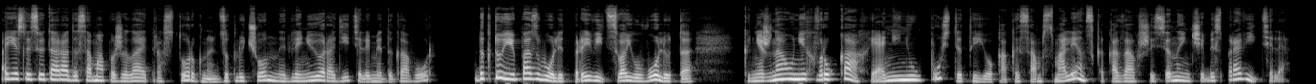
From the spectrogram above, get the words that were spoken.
А если Светорада сама пожелает расторгнуть заключенный для нее родителями договор? Да кто ей позволит проявить свою волю-то? Княжна у них в руках, и они не упустят ее, как и сам Смоленск, оказавшийся нынче без правителя.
